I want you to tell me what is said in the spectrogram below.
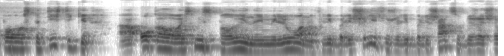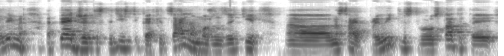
по статистике а, около 8,5 миллионов либо лишились уже, либо лишатся в ближайшее время. Опять же, эта статистика официально, можно зайти э, на сайт правительства, Росстат, это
